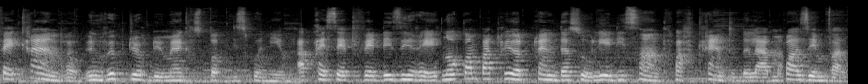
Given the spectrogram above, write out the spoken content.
fait craindre une rupture du maigre stock disponible. Après cette fait désirée, nos compatriotes prennent d'assaut les 10 centres par crainte de la troisième vague.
